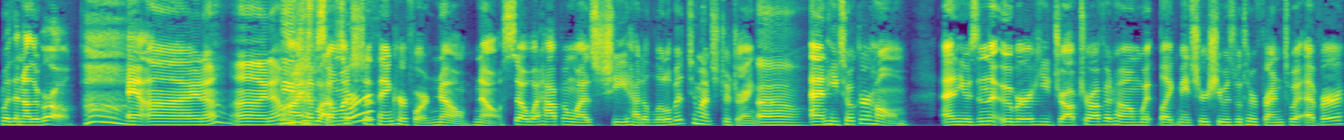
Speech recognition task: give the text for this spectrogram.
with another girl, and I know, I know, He I have so much her? to thank her for. No, no. So what happened was she had a little bit too much to drink, Oh. and he took her home. And he was in the Uber. He dropped her off at home with like made sure she was with her friends, whatever.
